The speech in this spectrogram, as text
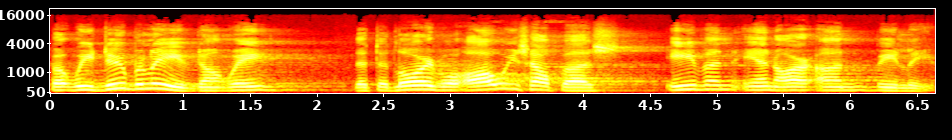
But we do believe, don't we, that the Lord will always help us even in our unbelief.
